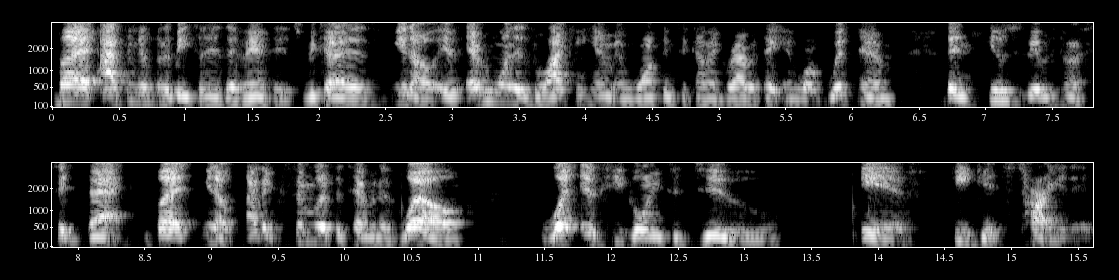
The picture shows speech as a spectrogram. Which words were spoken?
But I think it's going to be to his advantage because you know if everyone is liking him and wanting to kind of gravitate and work with him, then he'll just be able to kind of sit back. But you know, I think similar to Tevin as well. What is he going to do if he gets targeted?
